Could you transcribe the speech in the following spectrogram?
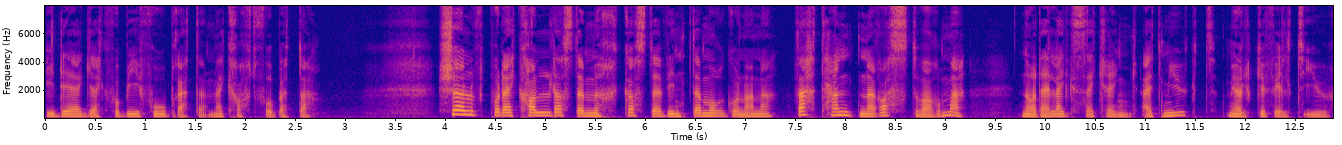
idet jeg gikk forbi fòrbrettet med kraftfòrbøtte. Sjølv på de kaldeste, mørkeste vintermorgenene vert hendene raskt varme når de legger seg kring et mjukt, mjølkefylt jur.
